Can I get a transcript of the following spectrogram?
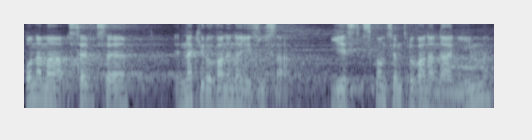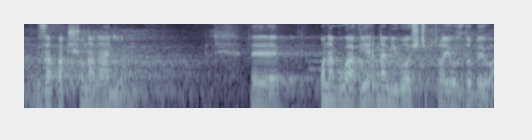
Ona ma serce nakierowane na Jezusa, jest skoncentrowana na Nim, zapatrzona na Nim. E, ona była wierna miłości, która ją zdobyła.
